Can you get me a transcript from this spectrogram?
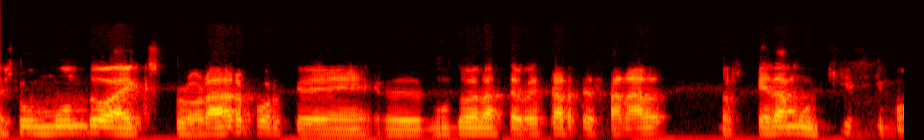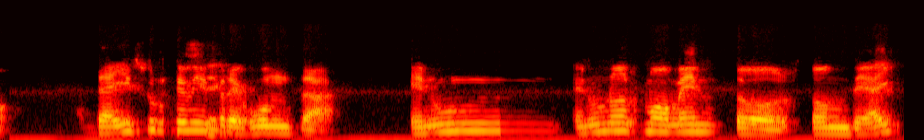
es un mundo a explorar porque el mundo de la cerveza artesanal nos queda muchísimo. De ahí surge mi pregunta. En, un, en unos momentos donde hay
